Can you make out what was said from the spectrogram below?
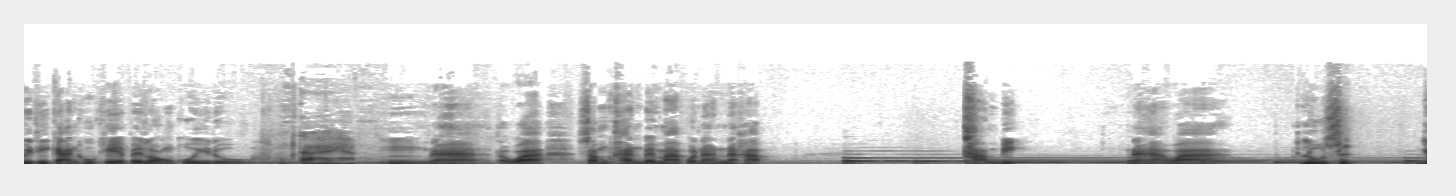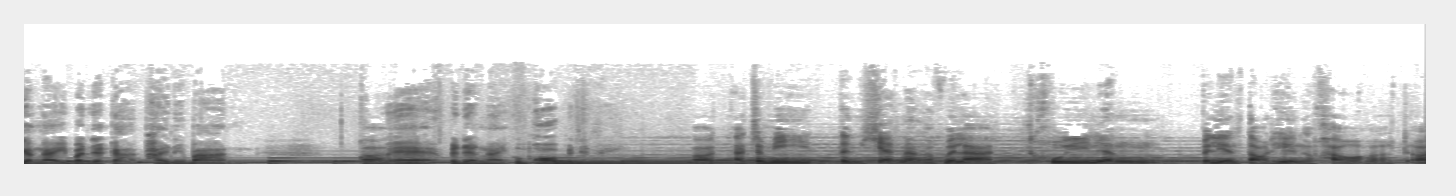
วิธีการครูเคสไปลองคุยดู ได้ครับ อืมนะฮะแต่ว่าสำคัญไปมากกว่านั้นนะครับ ถามบิ๊กนะฮะว่ารู้สึกยังไงบรรยากาศภายในบ้านก็ คุณแม่เป็นยังไง คุณพ่อเป็นยังไงก็อาจจะมีตึงเครียดบ้างครับ เวลาคุยเรื่องไปเรียนต่อที่อื่นกับเขาครับก็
